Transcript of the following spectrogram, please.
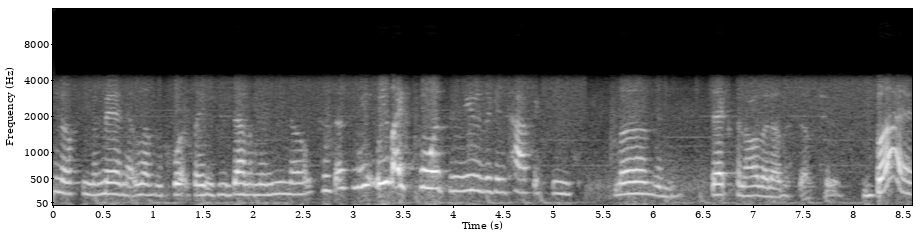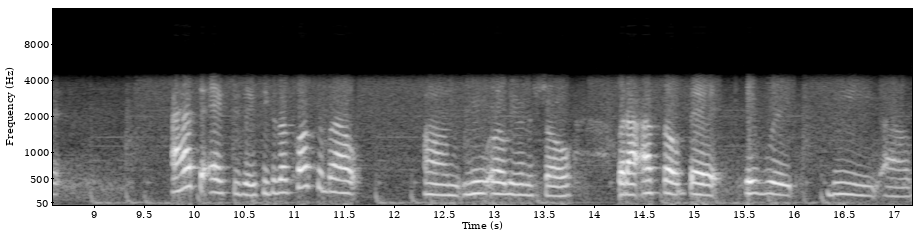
you know from the man that loves the sports, ladies and gentlemen. You know, because that's we, we like sports and music and topics and love and sex and all that other stuff too. But I have to ask you, JT, because I talked about um, you earlier in the show, but I, I felt that it would be um,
